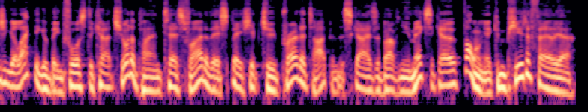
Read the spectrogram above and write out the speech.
Virgin Galactic have been forced to cut short a planned test flight of their Spaceship Two prototype in the skies above New Mexico following a computer failure.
